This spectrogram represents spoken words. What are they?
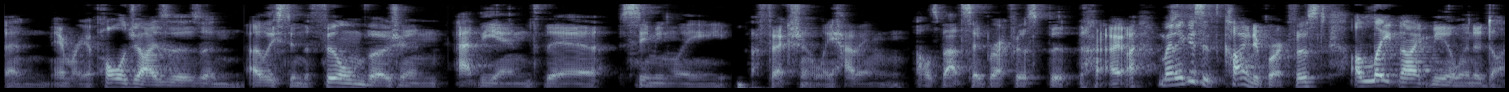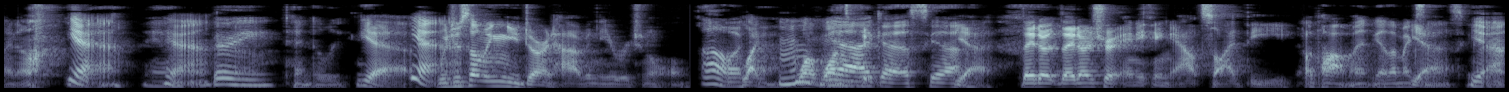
and Emery apologizes. And at least in the film version, at the end, they're seemingly affectionately having, I was about to say breakfast, but I, I mean, I guess it's kind of breakfast breakfast, a late night meal in a diner. Yeah. Yeah. Very tenderly. yeah, Yeah. which is something you don't have in the original. Oh, okay. Like Mm, one, once yeah, I guess. Yeah. yeah, they don't they don't show anything outside the Apartment. Yeah, that makes Yeah. sense. Yeah.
